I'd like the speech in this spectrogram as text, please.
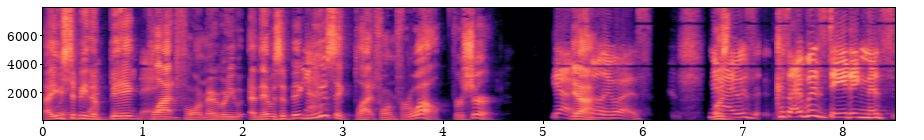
I used to be the big platform. Everybody, and it was a big yeah. music platform for a while, for sure. Yeah, yeah. it totally was. Yeah, was, I was because I was dating this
